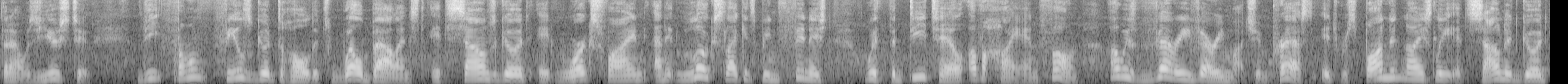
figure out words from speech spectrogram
than I was used to. The phone feels good to hold, it's well balanced, it sounds good, it works fine, and it looks like it's been finished with the detail of a high-end phone. I was very, very much impressed. It responded nicely, it sounded good,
